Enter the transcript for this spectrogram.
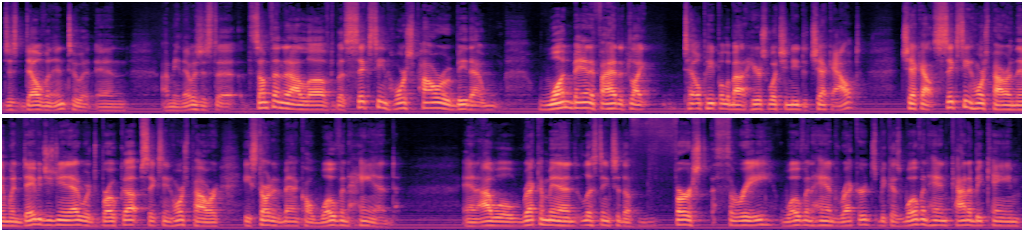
just delving into it and I mean, that was just a, something that I loved. But 16 horsepower would be that one band. If I had to like tell people about, here's what you need to check out. Check out 16 horsepower, and then when David Eugene Edwards broke up 16 horsepower, he started a band called Woven Hand, and I will recommend listening to the first three Woven Hand records because Woven Hand kind of became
